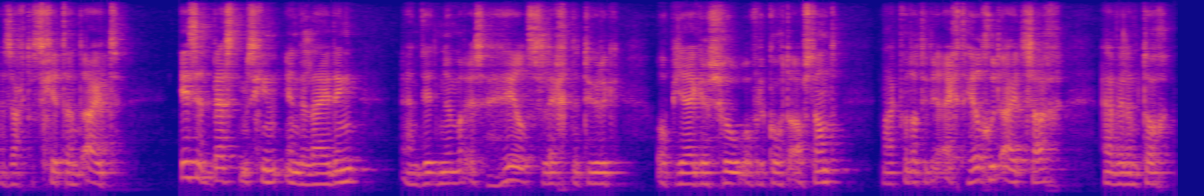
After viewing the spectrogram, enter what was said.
en zag er schitterend uit. Is het best misschien in de leiding? En dit nummer is heel slecht natuurlijk op Jägerschroe over de korte afstand. Maar ik vond dat hij er echt heel goed uitzag en wil hem toch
